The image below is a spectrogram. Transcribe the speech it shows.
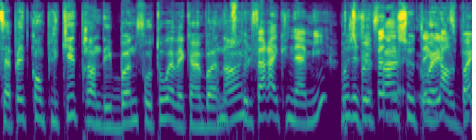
Ça peut être compliqué de prendre des bonnes photos avec un bon tu angle. peux le faire avec une amie. Moi, Tu j'ai peux déjà fait faire- des shootings dans tu le peux- bain.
